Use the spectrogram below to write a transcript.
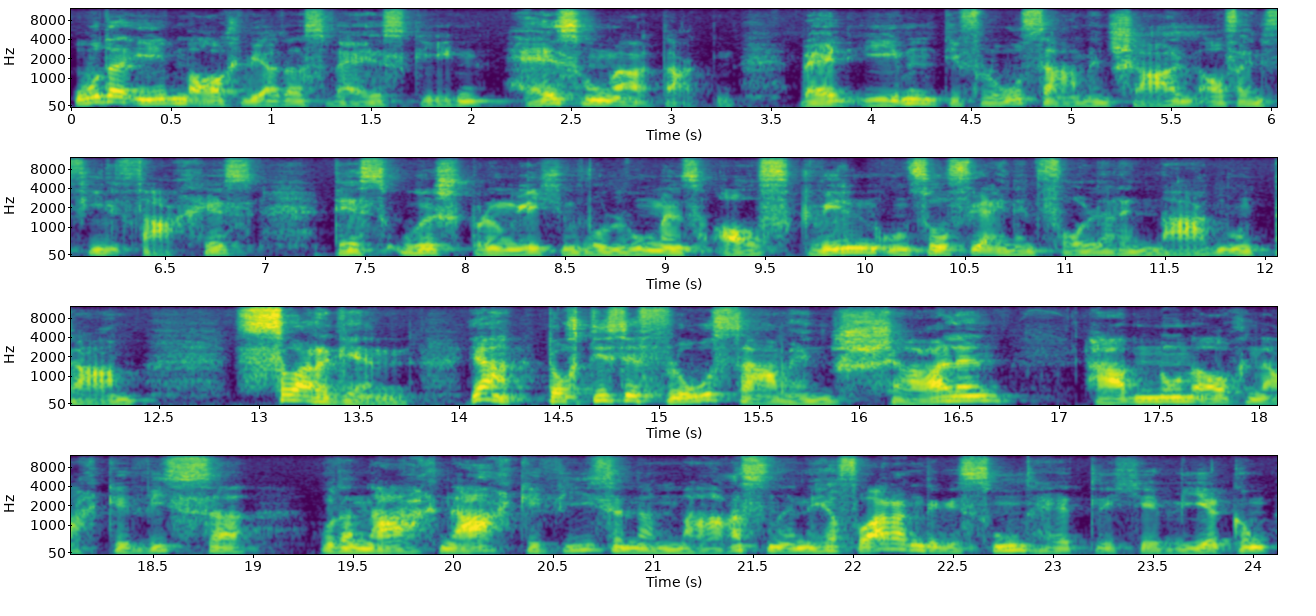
oder eben auch, wer das weiß, gegen Heißhungerattacken, weil eben die Flohsamenschalen auf ein Vielfaches des ursprünglichen Volumens aufquillen und so für einen volleren Magen und Darm sorgen. Ja, doch diese Flohsamenschalen haben nun auch nach gewisser oder nach nachgewiesenermaßen eine hervorragende gesundheitliche Wirkung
